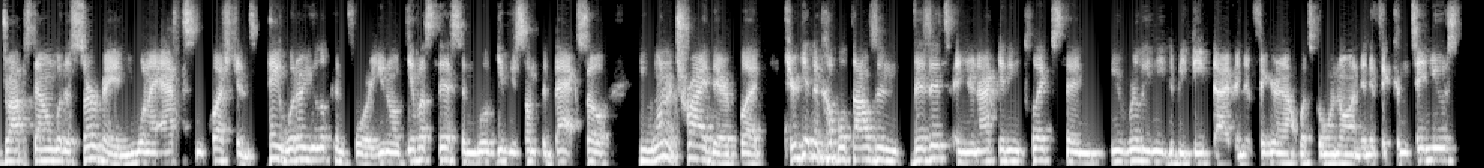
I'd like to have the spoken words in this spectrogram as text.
drops down with a survey and you want to ask some questions. Hey, what are you looking for? You know, give us this and we'll give you something back. So you want to try there, but if you're getting a couple thousand visits and you're not getting clicks, then you really need to be deep diving and figuring out what's going on. And if it continues,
